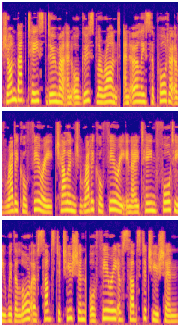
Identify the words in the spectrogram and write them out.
Jean-Baptiste Dumas and Auguste Laurent an early supporter of radical theory challenged radical theory in 1840 with a law of substitution or theory of substitution.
